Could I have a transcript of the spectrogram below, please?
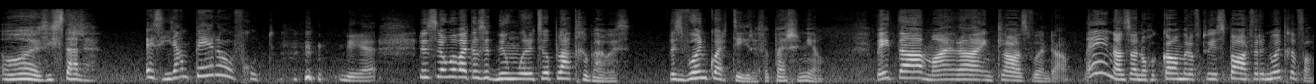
O, oh, is die stalle. Is hier dan pere of goed? Nee, dis sommer wat ons dit noem oor dit so plat gebou is. Dis woonkwartiere vir personeel. Betta, Myra en Klaas woon daar. En dan is daar nog 'n kamer of twee spaar vir 'n noodgeval.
